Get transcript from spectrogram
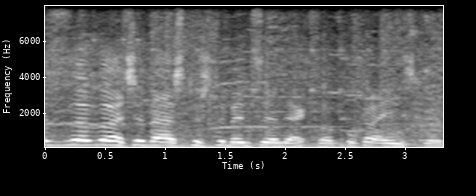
Озвучена штучним інтелектом українською.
